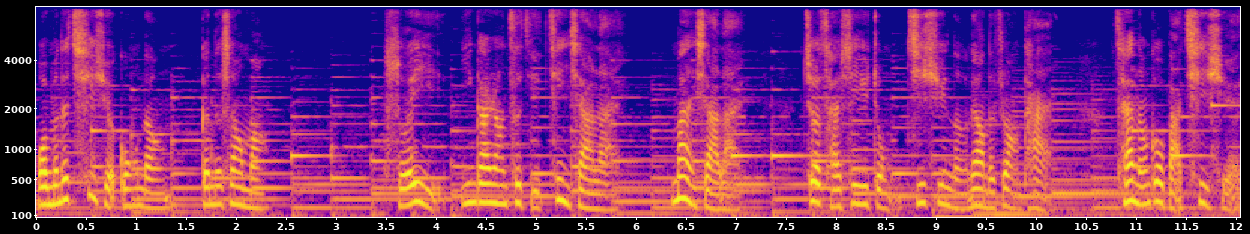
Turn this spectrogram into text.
我们的气血功能跟得上吗？所以应该让自己静下来，慢下来，这才是一种积蓄能量的状态，才能够把气血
